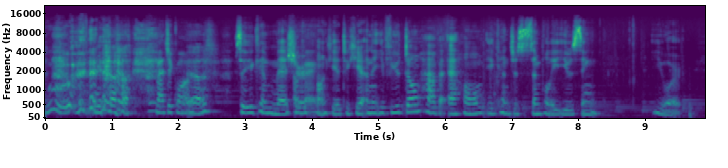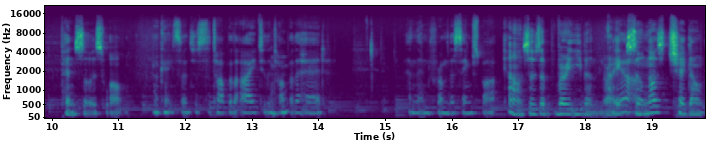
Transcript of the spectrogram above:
Ooh. Magic wand. Yeah. So you can measure Okay. from here to here, and then if you don't have it at home, you can just simply using your pencil as well. Okay, so just the top of the eye to the Mm-hmm. top of the head. And then from the same spot. Yeah, so it's a very even, right? Yeah. So now let's check on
